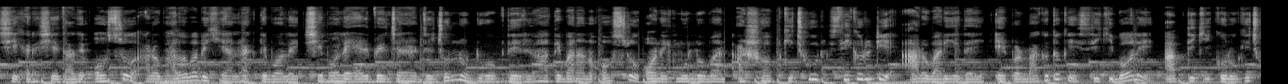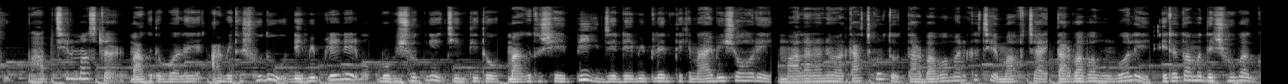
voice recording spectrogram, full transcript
সেখানে সে তাদের অস্ত্র আরও ভালোভাবে খেয়াল রাখতে বলে। সে বলে, অ্যাডভেঞ্চারারদের জন্য ডুয়বদের হাতে বানানো অস্ত্র অনেক মূল্যবান আর সবকিছুর সিকিউরিটি আরও বাড়িয়ে দেয়। এরপর মাকুতোকে সিকি বলে, আপনি কি কোনো কিছু ভাবছেন, মাস্টার? মাগতো বলে, আমি তো শুধু ডেমি প্লেনের ভবিষ্যৎ নিয়ে চিন্তিত। মাগতো সেই পিক যে ডেমি প্লেন থেকে মায়াবী শহরে মালারা নেওয়ার কাজ করতো, তার বাবা মার কাছে মাফ চায়। তার বাবা মা বলে, এটা তো আমাদের সৌভাগ্য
